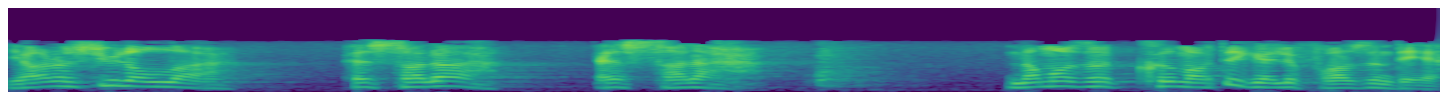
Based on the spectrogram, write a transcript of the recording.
Ya Resulallah Es-salah Es-salah namazını kılmakta geldi farzın diye.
